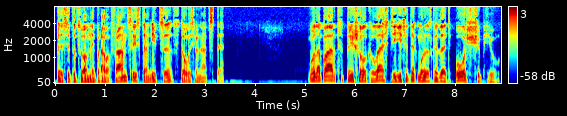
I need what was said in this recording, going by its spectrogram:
Конституционное право Франции, страница 118. Бонапарт пришел к власти, если так можно сказать, ощупью.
